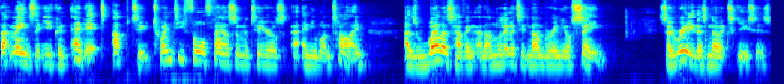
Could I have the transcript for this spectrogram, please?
that means that you can edit up to 24,000 materials at any one time, as well as having an unlimited number in your scene. So really there's no excuses.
